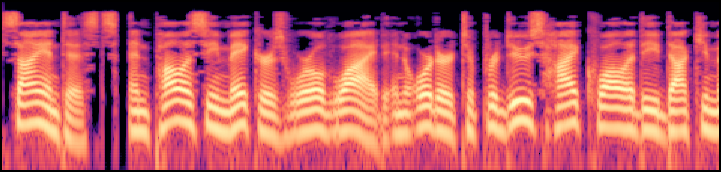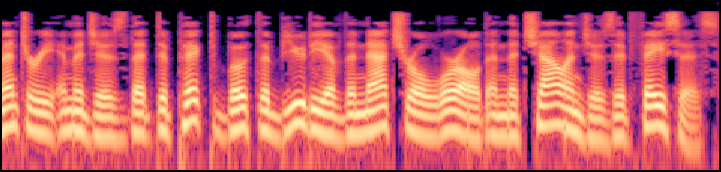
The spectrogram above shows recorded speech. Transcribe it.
scientists, and policy makers worldwide in order to produce high-quality documentary images that depict both the beauty of the natural world and the challenges it faces.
